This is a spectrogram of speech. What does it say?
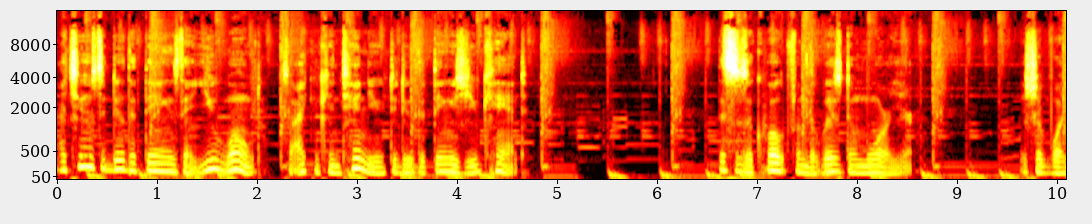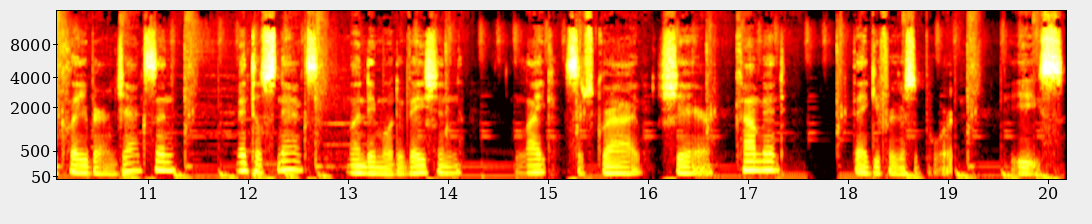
I choose to do the things that you won't so I can continue to do the things you can't. This is a quote from the Wisdom Warrior. It's your boy Clay Barron Jackson. Mental Snacks, Monday Motivation. Like, subscribe, share, comment. Thank you for your support. Peace.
